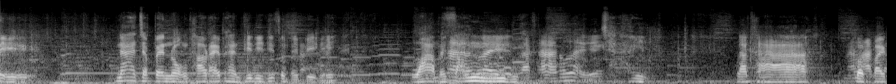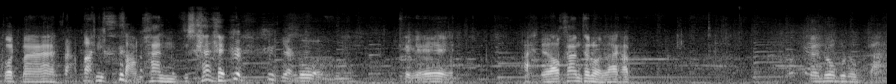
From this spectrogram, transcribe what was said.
สี่น่าจะเป็นรองเท้าไร้แผ่นที่ดีที่สุดในปีนี้ ว่าไปสั้นด้วยราคาเท่าไหร่เอง ใช่ ราคา น่ารักกดไปกดมาสามพันสามพันใช่อยากดูอะโอเคอะเดี๋ยวเราข้ามถนนแล้วครับเดินร่วมบุญการ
